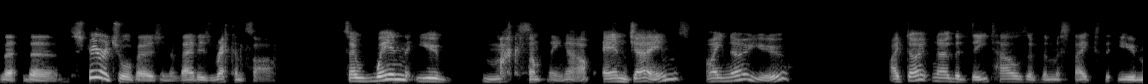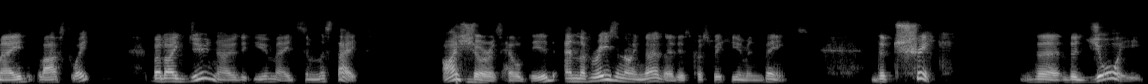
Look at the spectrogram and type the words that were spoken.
the, the spiritual version of that is reconcile. So when you muck something up, and James, I know you, I don't know the details of the mistakes that you made last week, but I do know that you made some mistakes. I hmm. sure as hell did. And the reason I know that is because we're human beings. The trick, the, the joy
